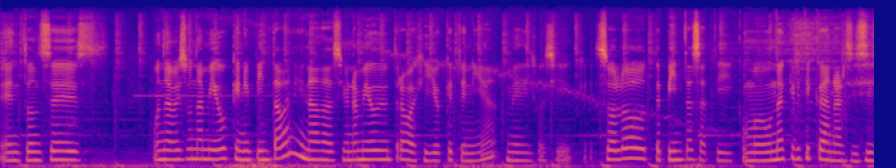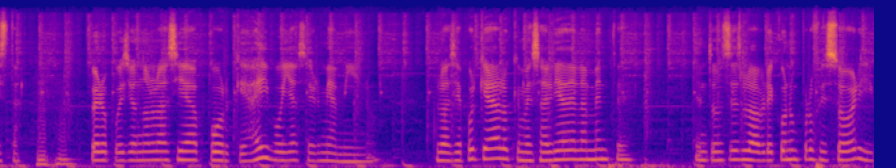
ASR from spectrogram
Entonces, una vez un amigo que ni pintaba ni nada, así un amigo de un trabajillo que tenía, me dijo así, que solo te pintas a ti, como una crítica narcisista. ujú. Pero pues yo no lo hacía porque, ay, voy a hacerme a mí, ¿no? Lo hacía porque era lo que me salía de la mente. Entonces lo hablé con un profesor y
